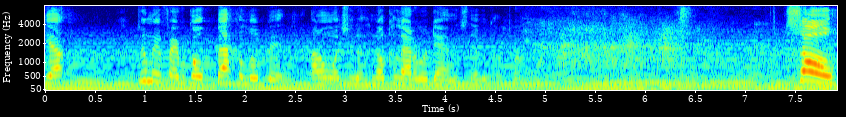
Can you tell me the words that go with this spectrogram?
Yep. Do me a favor. Go back a little bit. I don't want you to no collateral damage. There we go. Perfect. So,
